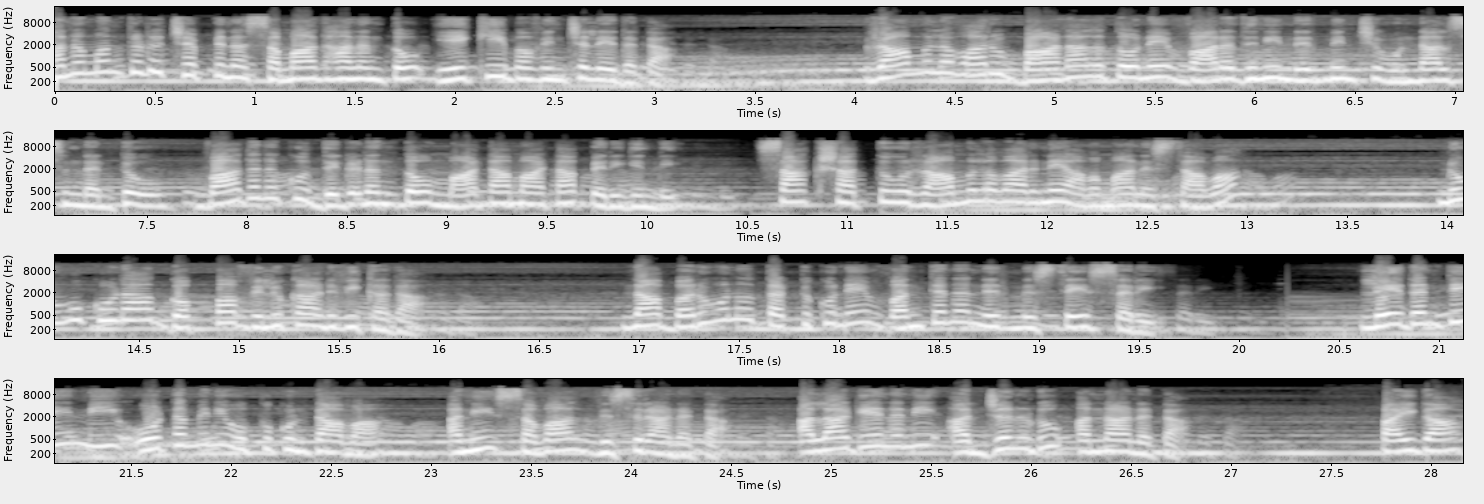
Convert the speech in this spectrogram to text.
హనుమంతుడు చెప్పిన సమాధానంతో ఏకీభవించలేదట. రాముల వారు బాణాలతోనే వారధిని నిర్మించి ఉండాల్సిందంటూ వాదనకు దిగడంతో మాటామాటా పెరిగింది. సాక్షాత్తు రాముల వారినే అవమానిస్తావా? నువ్వు కూడా గొప్ప విలుకాడివి కదా. నా బరువును తట్టుకునే వంతెన నిర్మిస్తే సరి. లేదంటే నీ ఓటమిని ఒప్పుకుంటావా? అని సవాల్ విసిరాడట. అలాగేనని అర్జునుడు అన్నాడట. పైగా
